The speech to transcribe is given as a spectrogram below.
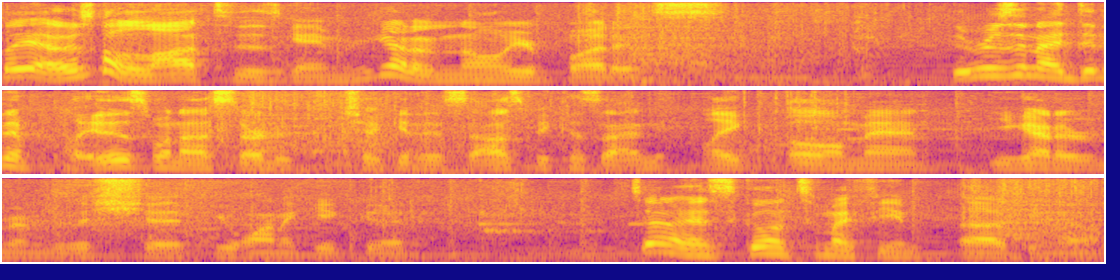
So yeah, there's a lot to this game. You gotta know your buttons. The reason I didn't play this when I started checking this out is because I like, oh man, you gotta remember this shit if you want to get good. So anyways, go into my fem uh, female.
